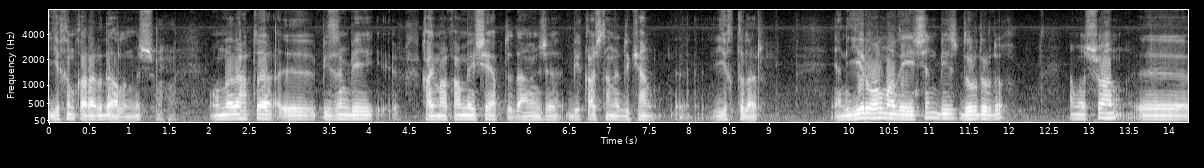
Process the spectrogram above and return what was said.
yıkım kararı da alınmış. Onları hatta e, bizim bir kaymakam bey şey yaptı daha önce birkaç tane dükkan e, yıktılar. Yani yeri olmadığı için biz durdurduk. Ama şu an e,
